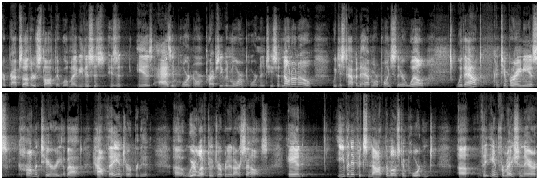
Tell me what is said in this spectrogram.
or perhaps others, thought that well, maybe this is is is as important, or perhaps even more important. And she said, no, no, no. We just happen to have more points there. Well, without contemporaneous commentary about how they interpret it, uh, we're left to interpret it ourselves. And even if it's not the most important, uh, the information there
